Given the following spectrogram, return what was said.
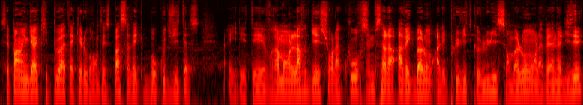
c'est pas un gars qui peut attaquer le grand espace avec beaucoup de vitesse. Il était vraiment largué sur la course, même ça là avec ballon allait plus vite que lui sans ballon, on l'avait analysé.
